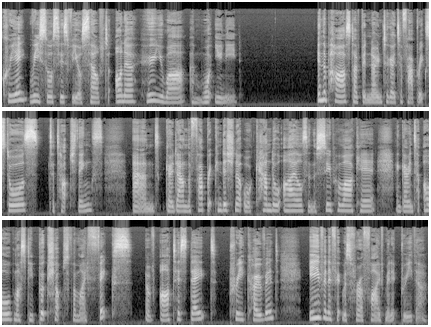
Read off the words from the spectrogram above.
Create resources for yourself to honour who you are and what you need. In the past, I've been known to go to fabric stores to touch things and go down the fabric conditioner or candle aisles in the supermarket and go into old musty bookshops for my fix of artist date pre COVID, even if it was for a five minute breather.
